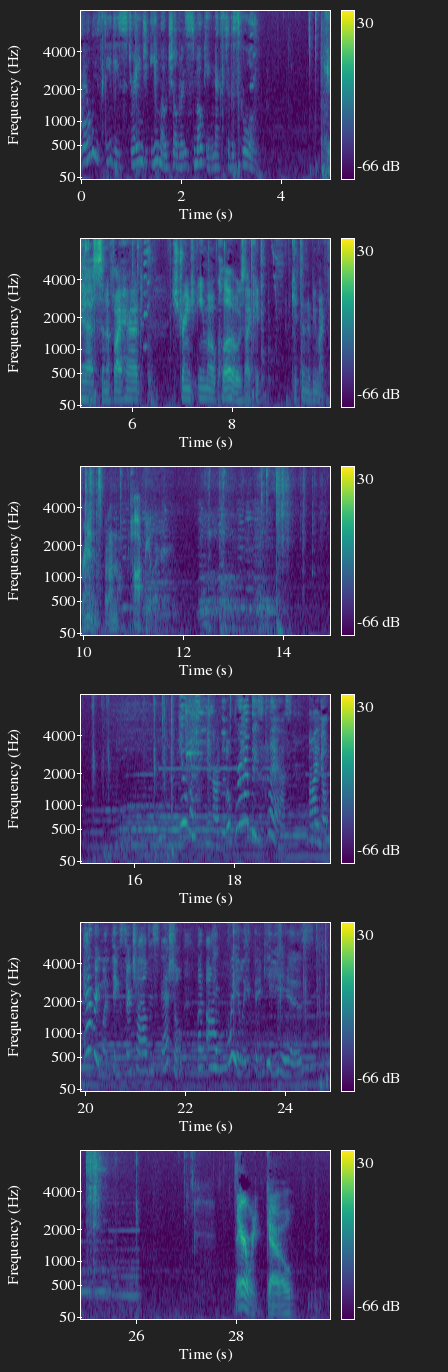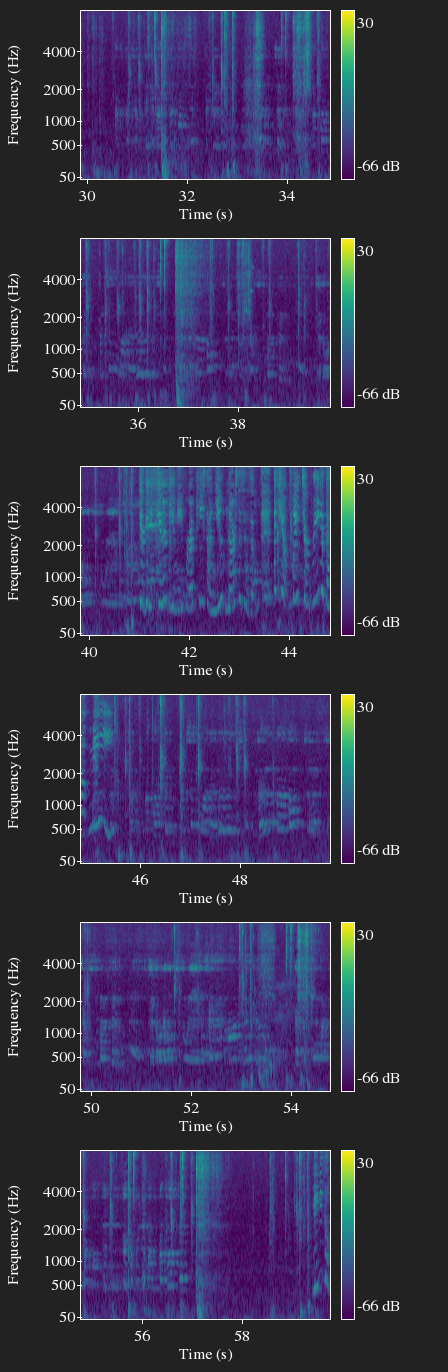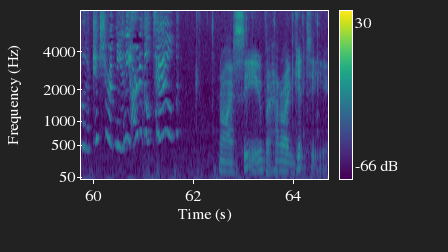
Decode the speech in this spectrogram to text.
I always see these strange emo children smoking next to the school. Yes, and if I had strange emo clothes, I could get them to be my friends, but I'm not popular. You must be in our little Bradley's class. I know everyone thinks their child is special, but I really think he is. There we go. They're gonna interview me for a piece on youth narcissism. Maybe a picture of me in the article too. Well, I see you, but how do I get to you?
